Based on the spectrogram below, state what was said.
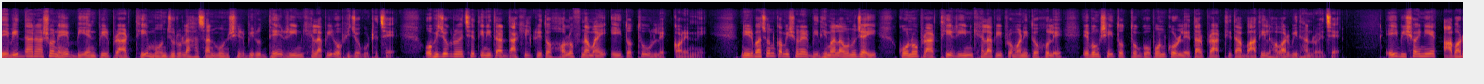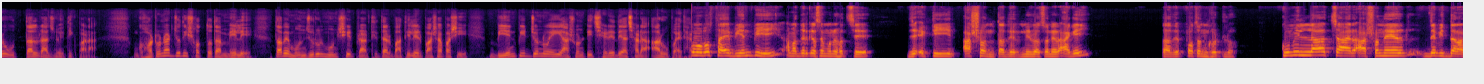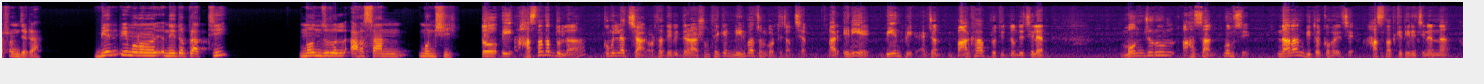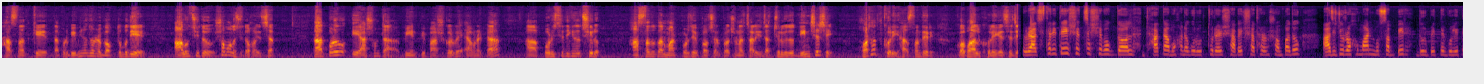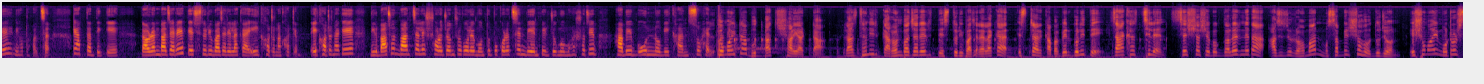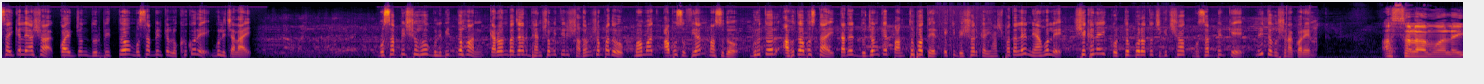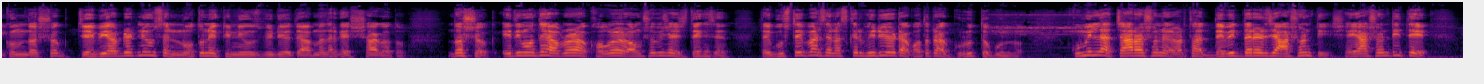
দেবিদ্বার আসনে বিএনপির প্রার্থী মঞ্জুরুল হাসান মুন্সির বিরুদ্ধে ঋণ খেলাপির অভিযোগ উঠেছে। অভিযোগ রয়েছে, তিনি তার দাখিলকৃত হলফনামায় এই তথ্য উল্লেখ করেননি। নির্বাচন কমিশনের বিধিমালা অনুযায়ী কোনো প্রার্থী ঋণ খেলাপি প্রমাণিত হলে এবং সেই তথ্য গোপন করলে তার প্রার্থিতা বাতিল হওয়ার বিধান রয়েছে। এই বিষয় নিয়ে আবারও উত্তাল রাজনৈতিক পাড়া। ঘটনার যদি সত্যতা মেলে, তবে মঞ্জুরুল মুন্সির প্রার্থিতার বাতিলের পাশাপাশি বিএনপির জন্য এই আসনটি ছেড়ে দেওয়া ছাড়া আর উপায় থাকে অবস্থায় বিএনপি আমাদের কাছে মনে হচ্ছে যে একটি আসন তাদের নির্বাচনের আগেই তাদের পতন ঘটলো। কুমিল্লা চার আসনের দেবিদ্বার আসন যেটা বিএনপি মনোনীত প্রার্থী মঞ্জুরুল আহসান মুন্সি। তো এই হাসনাত আব্দুল্লাহ কুমিল্লা চার, অর্থাৎ দেবিদ্বার আসন থেকে নির্বাচন করতে যাচ্ছেন। আর এ নিয়ে বিএনপির একজন বাঘা প্রতিদ্বন্দ্বী ছিলেন মঞ্জুরুল আহসান মুন্সি। নানান বিতর্ক হয়েছে। হাসনাতকে তিনি চিনেন না। হাসনাতকে তারপর বিভিন্ন ধরনের বক্তব্য দিয়ে আলোচিত সমালোচিত হয়েছে তারপরেও এই আসনটা বিএনপি পাশ করবে এমন একটা পরিস্থিতি কিন্তু ছিল। হাসনাত তার মাঠ পর্যায়ে প্রচার প্রচারণা চালিয়ে যাচ্ছিল কিন্তু দিন শেষে হঠাৎ করে হাসনাতের কপাল খুলে গেছে রাজধানীতে স্বেচ্ছাসেবক দল ঢাকা মহানগর উত্তরের সাবেক সাধারণ সম্পাদক আজিজুর রহমান মুসাব্বির দুর্বৃত্তের গুলিতে নিহত হচ্ছেন আপনার দিকে কারণ বাজারে তেজতুরি বাজার এলাকায় এই ঘটনা ঘটে। এই ঘটনাকে নির্বাচন বানচালের ষড়যন্ত্র বলে মন্তব্য করেছেন বিএনপির যুগ্ম মহাসচিব হাবিব উন নবী খান সোহেল। সময়টা বুধবার সাড়ে আটটা। রাজধানীর কারণ বাজারের তেস্তুরি বাজার এলাকার স্টার কাবাবের গলিতে চা খাচ্ছিলেন স্বেচ্ছাসেবক দলের নেতা আজিজুর রহমান মুসাব্বির। সহ দুজন। এ সময় মোটর সাইকেলে আসা কয়েকজন দুর্বৃত্ত মুসাব্বিরকে লক্ষ্য করে গুলি চালায়। মুসাব্বির সহ গুলিবিদ্ধ হন কারণ বাজার ভ্যান সমিতির সাধারণ সম্পাদক মোহাম্মদ আবু সুফিয়ান মাসুদো গুরুতর আহত অবস্থায় তাদের দুজনকে পান্থপথের একটি বেসরকারি হাসপাতালে নেওয়া হলে সেখানেই কর্তব্যরত চিকিৎসক মুসাব্বিরকে মৃত ঘোষণা করেন। আসসালামু আলাইকুম দর্শক, জেবি আপডেট নিউজের নতুন একটি নিউজ ভিডিওতে আপনাদেরকে স্বাগতম। দর্শক, ইতিমধ্যে আপনারা খবরের অংশবিশেষ দেখেছেন, তাই বুঝতেই পারছেন আজকের ভিডিওটা কতটা গুরুত্বপূর্ণ। কুমিল্লা চার আসনের, অর্থাৎ দেবিদ্বারের যে আসনটি, সেই আসনটিতে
